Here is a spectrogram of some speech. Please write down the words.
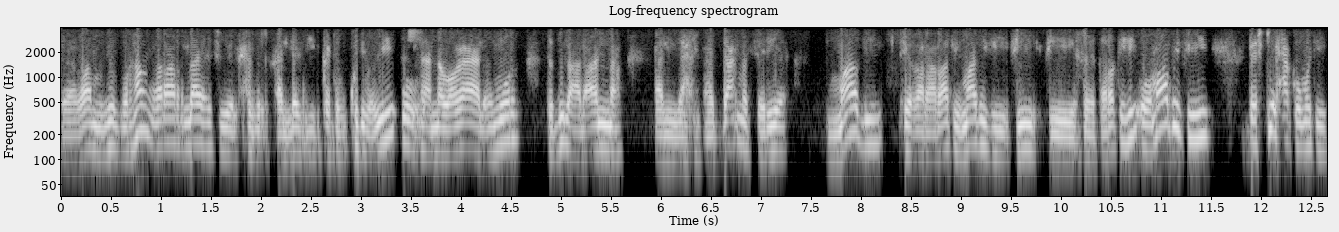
قام به برهان قرار لا يسوي الحبر الذي كتب كتب به لأن وقائع الأمور تدل على أن الدعم السريع ماضي في قراراته ماضي في في في سيطرته وماضي في تشكيل حكومته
